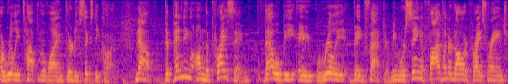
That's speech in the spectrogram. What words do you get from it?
a really top of the line 3060 card. Now, depending on the pricing, that will be a really big factor. I mean, we're seeing a $500 price range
